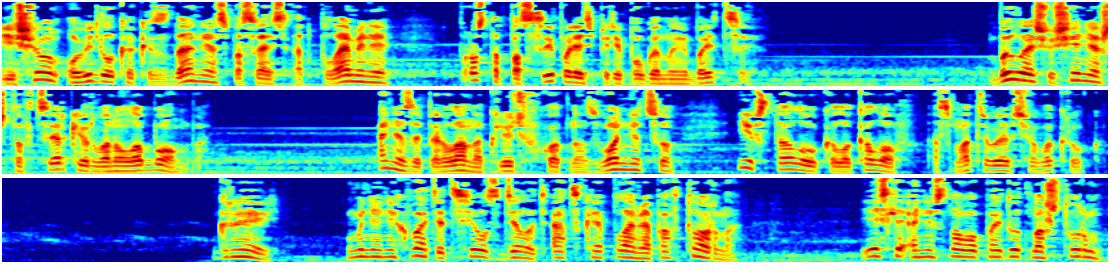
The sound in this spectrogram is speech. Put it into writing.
Еще он увидел, как из здания, спасаясь от пламени, просто посыпались перепуганные бойцы. Было ощущение, что в церкви рванула бомба. Аня заперла на ключ вход на звонницу и встала у колоколов, осматривая все вокруг. «Грей, у меня не хватит сил сделать адское пламя повторно. Если они снова пойдут на штурм,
